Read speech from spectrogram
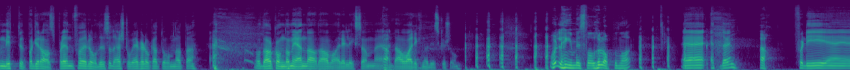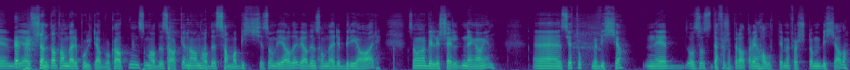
midt ut på gressplenen for rådhuset, der sto jeg klokka to om natta. Og da kom de igjen, da. Da var det liksom eh, Ja. Da var det ikke noe diskusjon. Hvor lenge mista du lappen da? Eh, et døgn. Ja. Fordi eh, jeg skjønte at han der politiadvokaten som hadde saken, han hadde samme bikkje som vi hadde. Vi hadde en sånn der briar, som var veldig sjelden den gangen. Eh, så jeg tok med bikkja ned. og så, Derfor så prata vi en halvtime først om bikkja. da.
